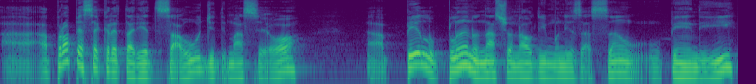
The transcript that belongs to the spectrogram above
a, própria Secretaria de Saúde de Maceió, pelo Plano Nacional de Imunização, o PNI,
